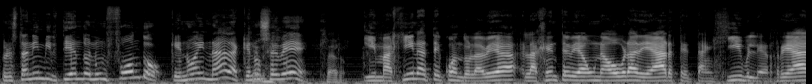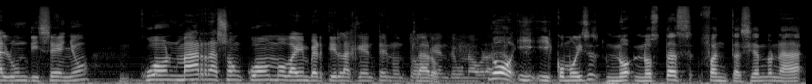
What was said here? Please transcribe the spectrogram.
pero están invirtiendo en un fondo que no hay nada, que no se ve. Claro. Imagínate cuando la vea, la gente vea una obra de arte tangible, real, un diseño, con más razón, ¿cómo va a invertir la gente en un token de una obra? No, y, como dices, no, no estás fantaseando nada.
